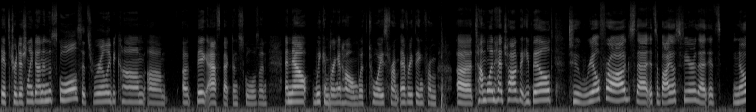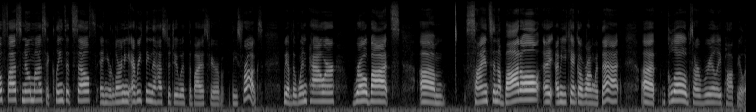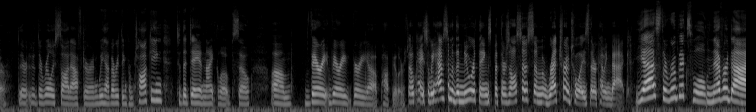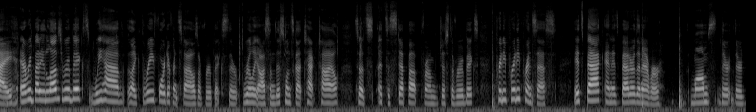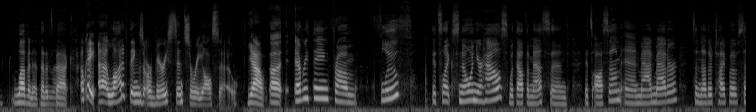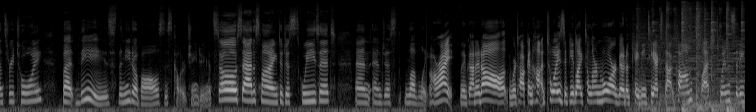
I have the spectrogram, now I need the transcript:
it's traditionally done in the schools. It's really become um, a big aspect in schools and, and now we can bring it home with toys from everything from a tumbling hedgehog that you build to real frogs that it's a biosphere that it's no fuss, no muss, it cleans itself and you're learning everything that has to do with the biosphere of these frogs. We have the wind power, robots, um, science in a bottle. I, I, mean, you can't go wrong with that. Uh, globes are really popular. They're, they're really sought after, and we have everything from talking to the day and night globes. So, um, very, very, very uh, popular. Okay, so we have some of the newer things, but there's also some retro toys that are coming back. Yes, the Rubik's will never die. Everybody loves Rubik's. We have like three, four different styles of Rubik's. They're really awesome. This one's got tactile, so it's it's a step up from just the Rubik's. Pretty, pretty princess. It's back and it's better than ever moms they're they're loving it that it's back. Okay, a lot of things are very sensory also. Yeah, uh, everything from floof, it's like snow in your house without the mess, and it's awesome. And Mad Matter, it's another type of sensory toy. But these, the NeeDoh balls, this color changing, it's so satisfying to just squeeze it and, and just lovely. All right, they've got it all. We're talking hot toys. If you'd like to learn more, go to kbtx.com slash Twin City.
